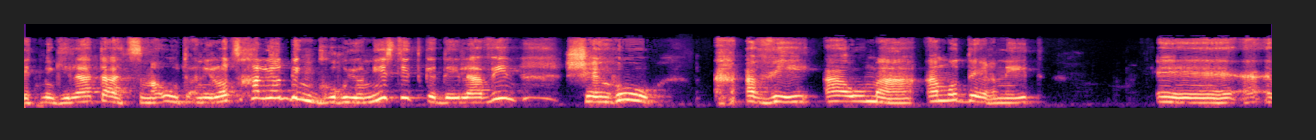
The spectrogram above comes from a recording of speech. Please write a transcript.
את מגילת העצמאות. אני לא צריכה להיות בן גוריוניסטית כדי להבין שהוא אבי האומה המודרנית אה,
